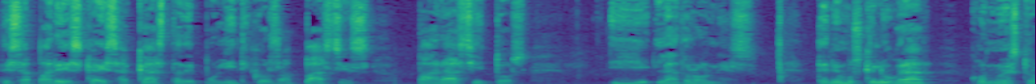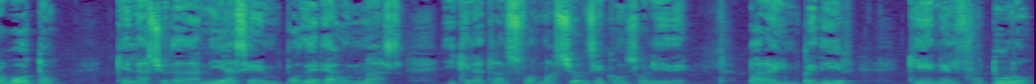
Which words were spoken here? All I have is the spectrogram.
desaparezca esa casta de políticos rapaces, parásitos y ladrones. Tenemos que lograr con nuestro voto que la ciudadanía se empodere aún más y que la transformación se consolide para impedir que en el futuro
